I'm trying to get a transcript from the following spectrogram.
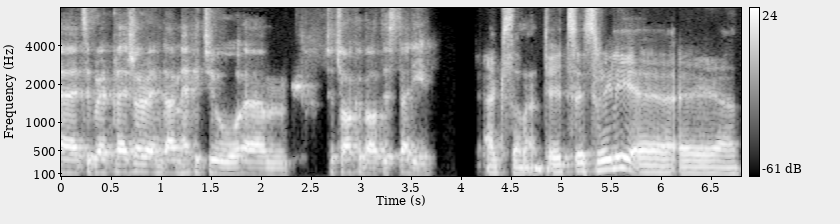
Uh, it's a great pleasure, and I'm happy to um, to talk about this study. Excellent. It's it's really a, a,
